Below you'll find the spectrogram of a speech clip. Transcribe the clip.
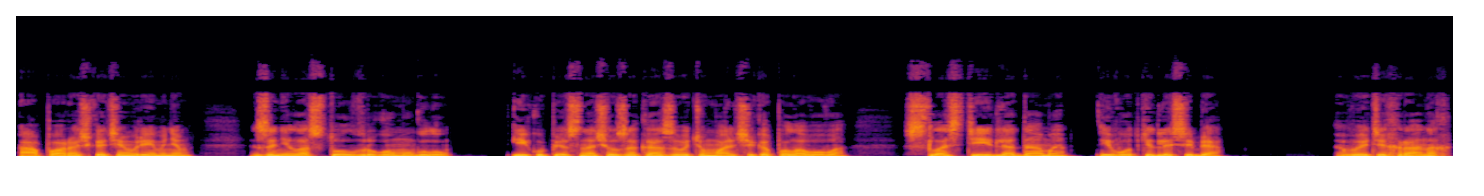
А парочка тем временем заняла стол в другом углу, и купец начал заказывать у мальчика полового сластей для дамы и водки для себя. «В этих ранах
